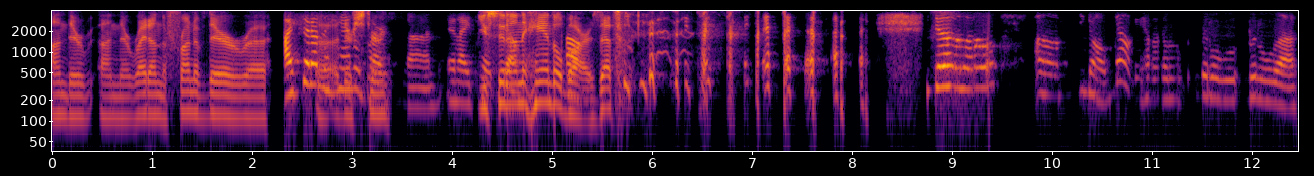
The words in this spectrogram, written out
on their on their right on the front of their? Uh, I sit on uh, the handlebars, John, and I. You sit them. on the handlebars. Oh. That's. no, um, you know, no, they have a little little little uh,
